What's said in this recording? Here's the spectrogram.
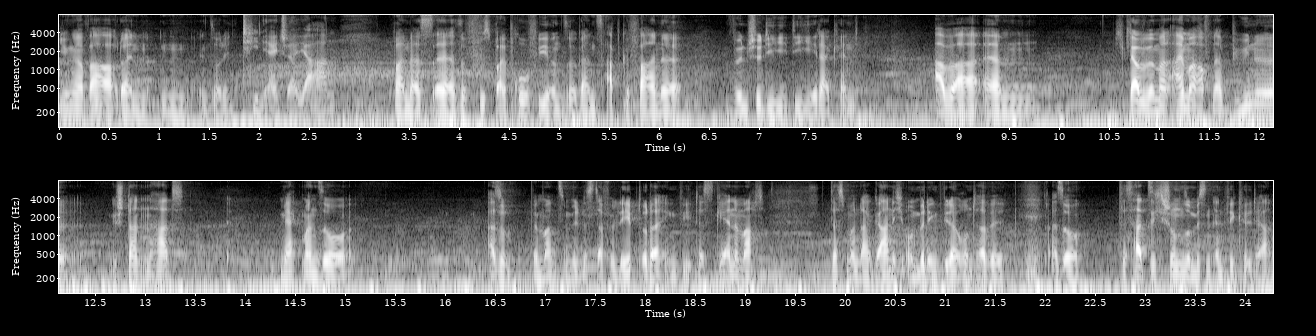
jünger war oder in, in, in so den Teenagerjahren, waren das äh, so Fußballprofi und so ganz abgefahrene Wünsche, die, die jeder kennt. Aber ähm, ich glaube, wenn man einmal auf einer Bühne gestanden hat, merkt man so, also wenn man zumindest dafür lebt oder irgendwie das gerne macht, dass man da gar nicht unbedingt wieder runter will. Also das hat sich schon so ein bisschen entwickelt, ja.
